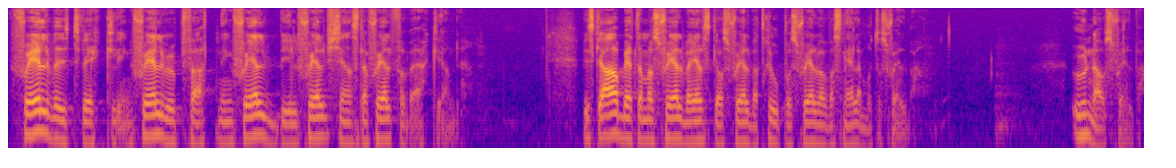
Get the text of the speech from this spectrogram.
Självutveckling, självuppfattning, självbild, självkänsla, självförverkligande. Vi ska arbeta med oss själva, älska oss själva, tro på oss själva, vara snälla mot oss själva. Unna oss själva.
